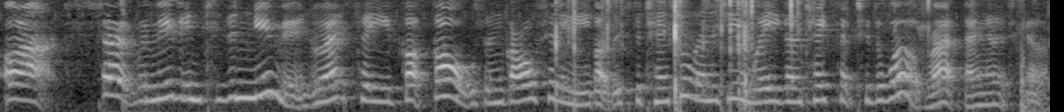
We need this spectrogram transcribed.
All right, so we move into the new moon, right? So you've got goals and goal setting. You've got this potential energy and where you're going to take that to the world, right? Banging it together.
